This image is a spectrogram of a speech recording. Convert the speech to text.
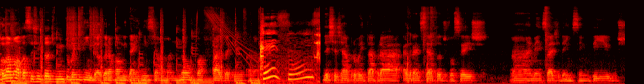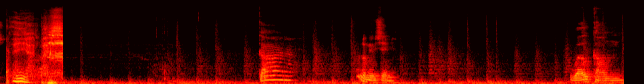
Olá malta, sejam todos muito bem-vindos. Agora vamos dar início a uma nova fase aqui no canal. Jesus! Deixa já aproveitar para agradecer a todos vocês. Ah, mensagem de incentivos. Ih, rapaz. Cara, olha o meu gêmeo. Welcome,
